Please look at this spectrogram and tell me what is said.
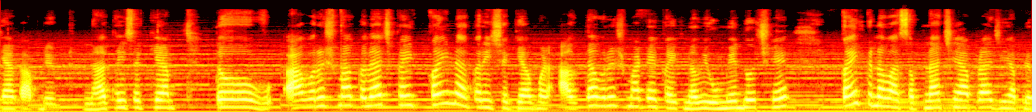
ક્યાંક અપડેટ ના થઈ શક્યા. તો આ વર્ષમાં કદાચ કંઈક કંઈ ના કરી શક્યા, પણ આવતા વર્ષ માટે કંઈક નવી ઉમેદો છે, કંઈક નવા સપના છે આપણા, જે આપણે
